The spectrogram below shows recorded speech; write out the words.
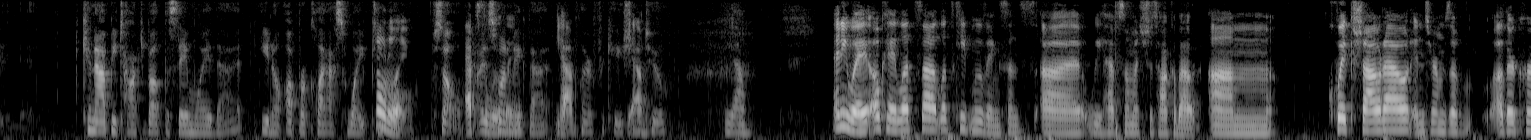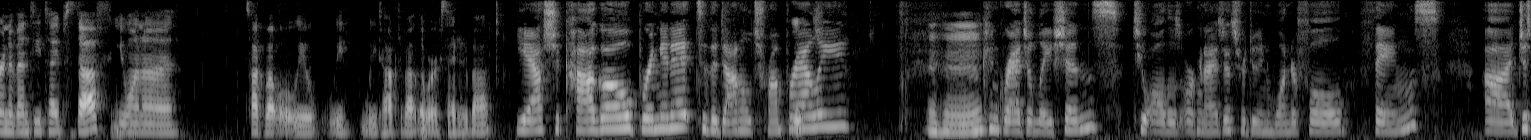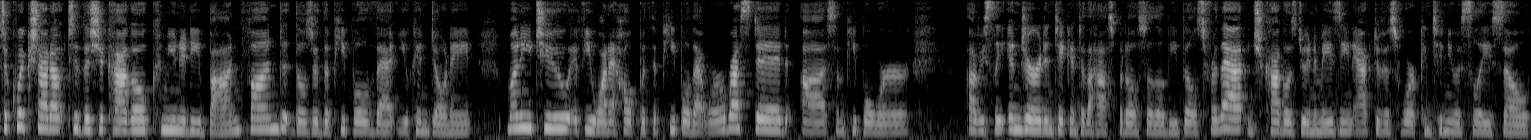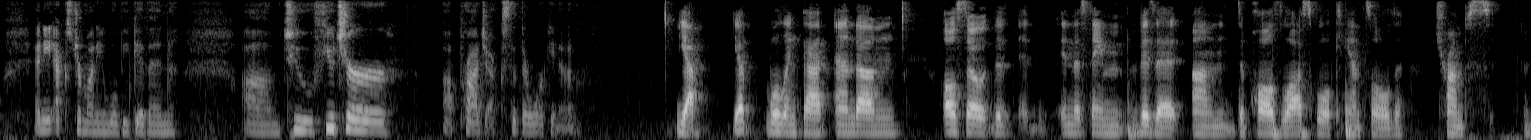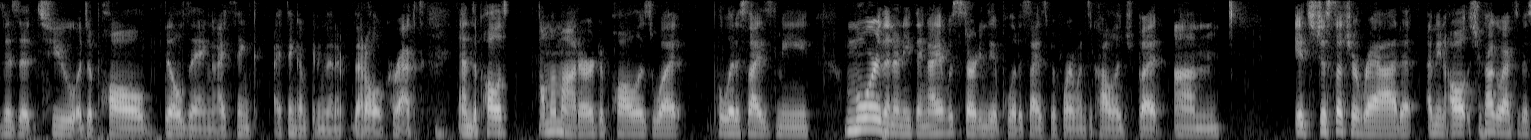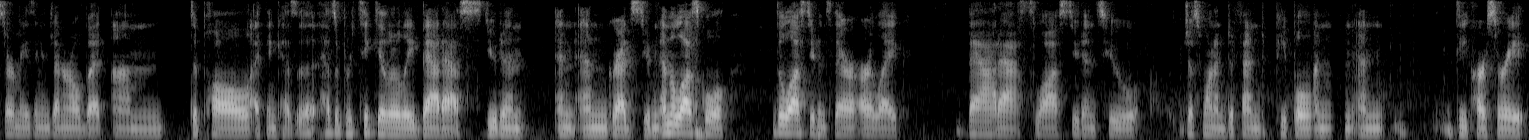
cannot be talked about the same way that you know upper class white people. Totally. So I just want to make that Yeah. clarification Yeah. too. Yeah. Anyway, okay, let's uh let's keep moving since uh we have so much to talk about. Um quick shout out in terms of other current eventy type stuff. You want to talk about what we we we talked about that we're excited about? Yeah, Chicago bringing it to the Donald Trump rally. Mm-hmm. Congratulations to all those organizers for doing wonderful things. Uh, just a quick shout out to the Chicago Community Bond Fund. Those are the people that you can donate money to if you want to help with the people that were arrested. Uh, some people were obviously injured and taken to the hospital, so there'll be bills for that. And Chicago's doing amazing activist work continuously, so any extra money will be given um, to future uh, projects that they're working on. Yeah. Yep, we'll link that. And um also the in the same visit, um DePaul's law school canceled Trump's visit to a DePaul building. I think I think I'm getting that that all correct. And DePaul is alma mater. DePaul is what politicized me more than anything. I was starting to get politicized before I went to college, but um it's just such a rad. I mean, all Chicago activists are amazing in general, but um, DePaul, I think, has a has a particularly badass student and and grad student, and the law school. The law students there are like badass law students who just want to defend people and and decarcerate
